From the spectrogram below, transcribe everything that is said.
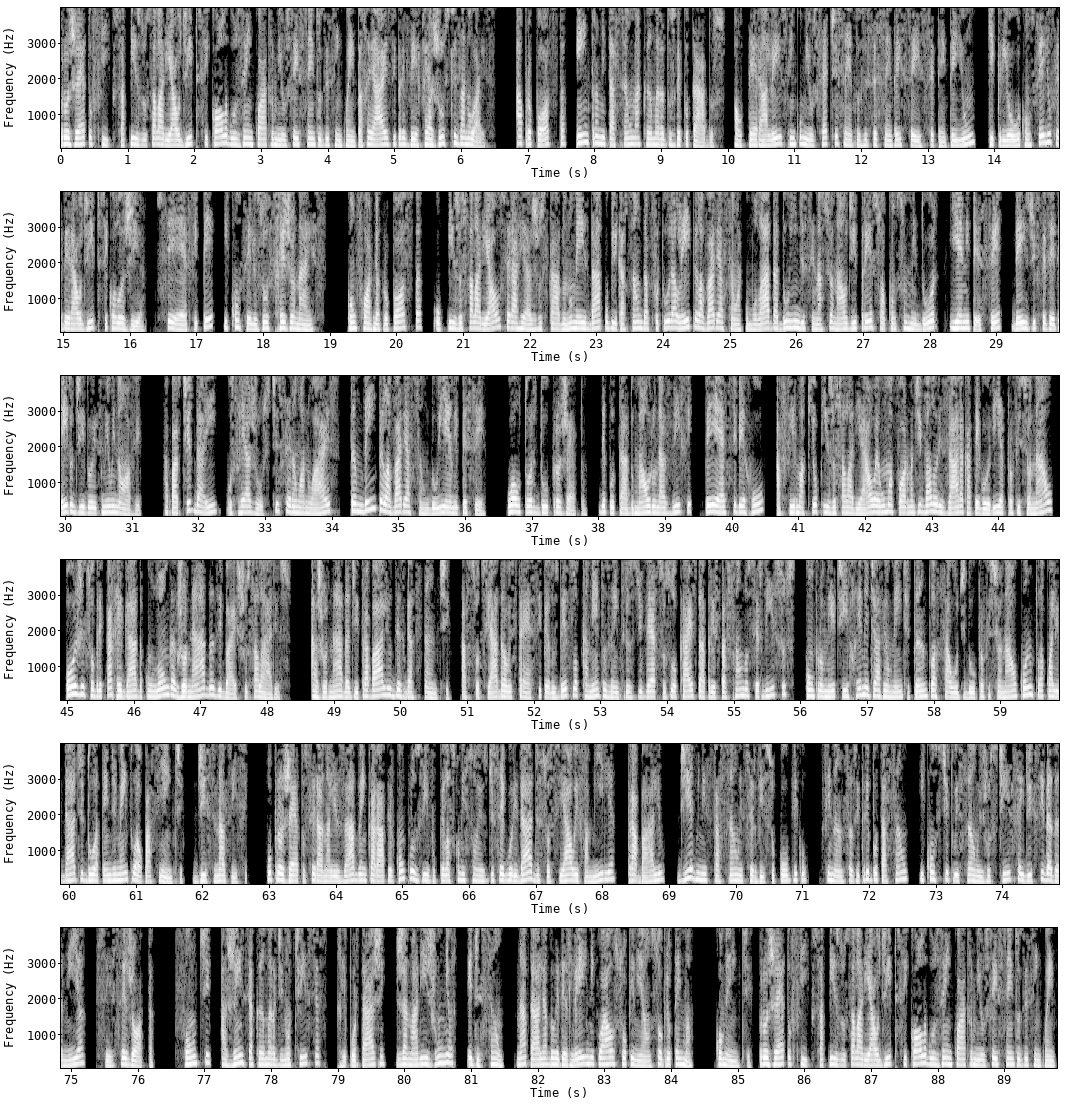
Projeto fixa piso salarial de psicólogos em R$ 4.650 e prevê reajustes anuais. A proposta, em tramitação na Câmara dos Deputados, altera a Lei 5.766-71, que criou o Conselho Federal de Psicologia, CFP, e Conselhos US Regionais. Conforme a proposta, o piso salarial será reajustado no mês da publicação da futura lei pela variação acumulada do Índice Nacional de Preço ao Consumidor, INPC, desde fevereiro de 2009. A partir daí, os reajustes serão anuais, também pela variação do INPC. O autor do projeto, deputado Mauro Nazif, PSBRU, afirma que o piso salarial é uma forma de valorizar a categoria profissional, hoje sobrecarregada com longas jornadas e baixos salários. A jornada de trabalho desgastante, associada ao estresse pelos deslocamentos entre os diversos locais da prestação dos serviços, compromete irremediavelmente tanto a saúde do profissional quanto a qualidade do atendimento ao paciente, disse Nazif. O projeto será analisado em caráter conclusivo pelas comissões de Seguridade Social e Família, Trabalho, de Administração e Serviço Público, Finanças e Tributação, e Constituição e Justiça e de Cidadania, CCJ. Fonte, Agência Câmara de Notícias, reportagem, Janari Júnior, edição, Natália Doederlein qual sua opinião sobre o tema? Comente. Projeto fixa piso salarial de psicólogos em R$ 4.650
